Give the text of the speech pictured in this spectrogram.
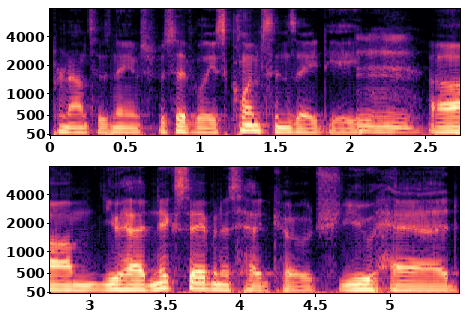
pronounce his name specifically. He's Clemson's AD. Mhm. Um, you had Nick Saban as head coach. You had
